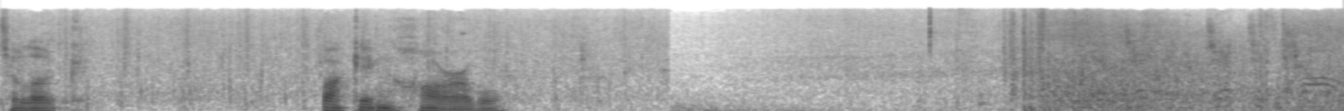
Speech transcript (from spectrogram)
to look fucking horrible. We have taken objective Charlie.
